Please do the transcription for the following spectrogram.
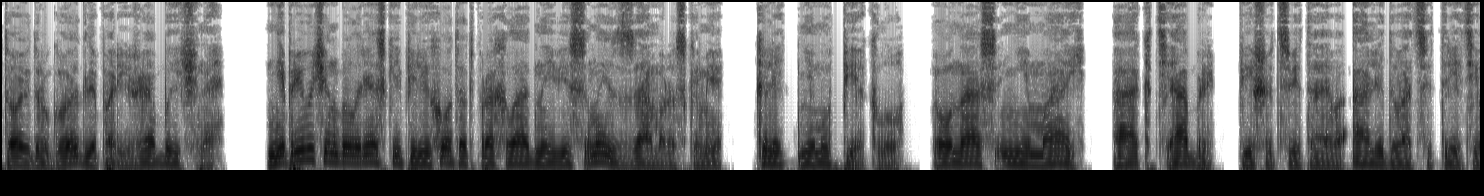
То и другое для Парижа обычно. Непривычен был резкий переход от прохладной весны с заморозками к летнему пеклу. «У нас не май, а октябрь», — пишет Цветаева Али 23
